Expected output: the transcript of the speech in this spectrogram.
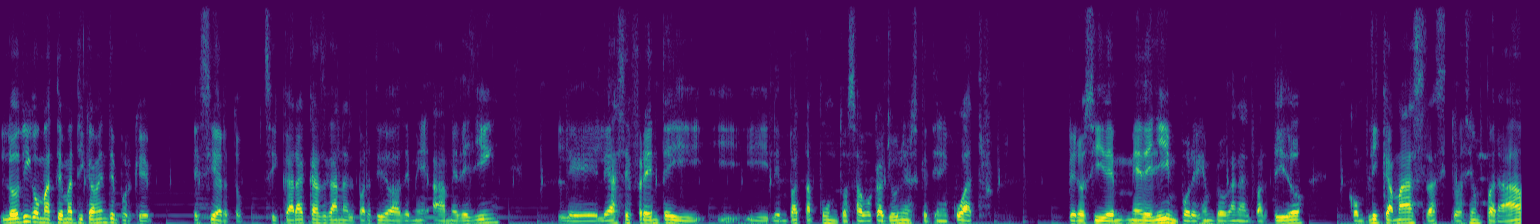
Lo digo matemáticamente porque es cierto, si Caracas gana el partido a, Medellín, le, hace frente y, le empata puntos a Boca Juniors que tiene cuatro. Pero si de Medellín, por ejemplo, gana el partido, complica más la situación para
